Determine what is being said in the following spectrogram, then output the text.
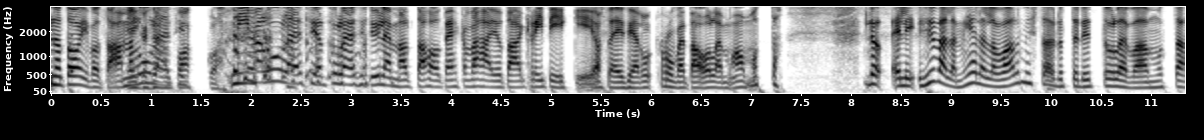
No toivotaan. Mä Eikö luulen, että sit, pakko? niin mä luulen, että sieltä tulee sitten ylemmältä taholta ehkä vähän jotain kritiikkiä, jos ei siellä ruveta olemaan, mutta No eli hyvällä mielellä valmistaudutte nyt tulevaan, mutta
